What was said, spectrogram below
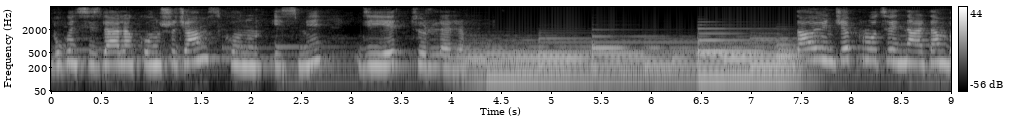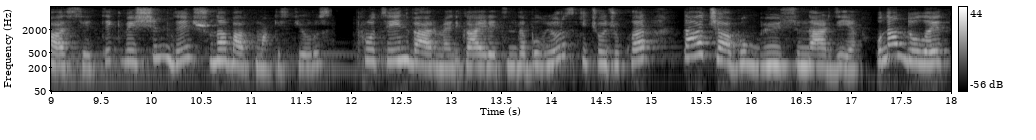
Bugün sizlerle konuşacağımız konunun ismi diyet türleri. Daha önce proteinlerden bahsettik ve şimdi şuna bakmak istiyoruz protein verme gayretinde buluyoruz ki çocuklar daha çabuk büyüsünler diye. Bundan dolayı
